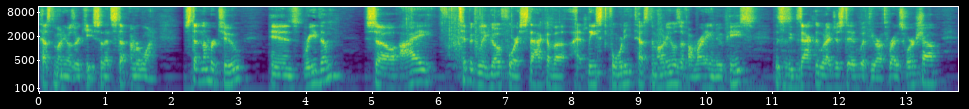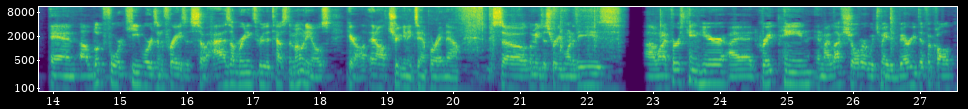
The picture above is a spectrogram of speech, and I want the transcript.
testimonials are key. So that's step number one. Step number two is read them. So I typically go for a stack of a, at least 40 testimonials if I'm writing a new piece. This is exactly what I just did with the arthritis workshop. And uh, look for keywords and phrases. So as I'm reading through the testimonials, here, I'll, and I'll show you an example right now. So let me just read one of these. Uh, when I first came here, I had great pain in my left shoulder, which made it very difficult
